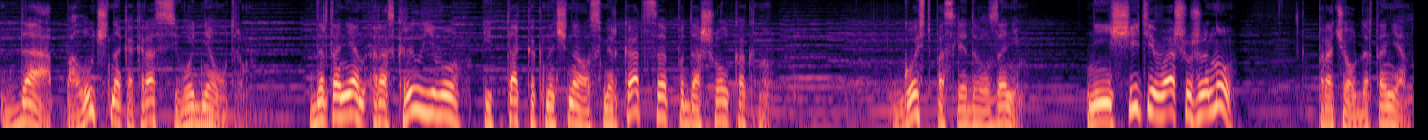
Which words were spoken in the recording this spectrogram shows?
«Да, получено как раз сегодня утром». Д'Артаньян раскрыл его и, так как начинало смеркаться, подошел к окну. Гость последовал за ним. «Не ищите вашу жену!» — прочел Д'Артаньян.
